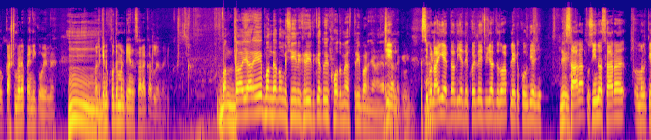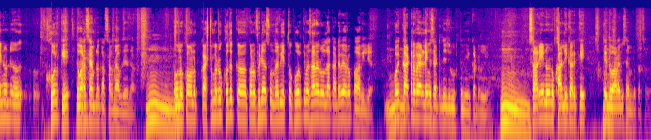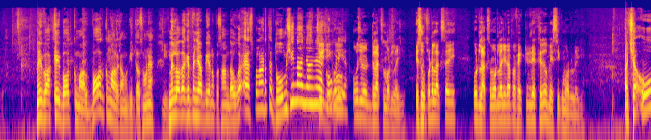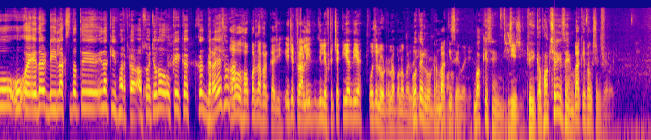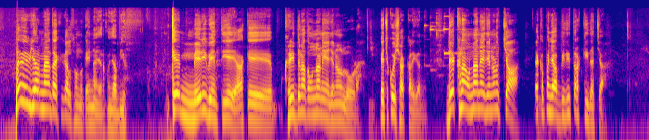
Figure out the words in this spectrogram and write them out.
ਕਸਟਮਰ ਦਾ ਪੈਨਿਕ ਹੋ ਜਾਣਾ ਹੈ। ਹੂੰ ਮਤਲਬ ਕਿ ਇਹਨੂੰ ਖੁਦ ਮੇਨਟੇਨ ਸਾਰਾ ਕਰ ਲੈਣਾ ਜੀ। ਬੰਦਾ ਯਾਰ ਇਹ ਬੰਦਿਆਂ ਤੋਂ ਮਸ਼ੀਨ ਖਰੀਦ ਕੇ ਤੁਸੀਂ ਖੁਦ ਮਿਸਤਰੀ ਬਣ ਜਾਣਾ ਯਾਰ ਗੱਲ ਕਿਹੜੀ। ਅਸੀਂ ਬਣਾਈ ਇਦਾਂ ਦੀ ਹੈ ਦੇਖੋ ਇਹਦੇ ਵਿੱਚ ਜਦੋਂ ਆ ਪਲੇਟ ਖੁੱਲਦੀ ਹੈ ਜੀ ਸਾਰਾ ਤੁਸੀਂ ਨਾ ਸਾਰਾ ਮਤਲਬ ਕਿ ਇਹਨੂੰ ਖੋਲ ਕੇ ਦੁਬਾਰਾ ਸੈਂਪਲ ਕਰ ਸਕਦਾ ਆਪਦੇ ਨਾਲ। ਹੂੰ। ਉਹਨੂੰ ਕੌਣ ਕਸਟਮਰ ਨੂੰ ਖੁਦ ਕੌਨਫੀਡੈਂਸ ਹੁੰਦਾ ਵੀ ਇੱਥੋਂ ਖੋਲ ਕੇ ਮੈਂ ਸਾਰਾ ਰੋਲਾ ਕੱਢ ਵਿਆ ਔਰ ਪਾ ਵੀ ਲਿਆ। ਕੋਈ ਕਟਰ ਵੈਲਡਿੰਗ ਸੈੱਟ ਦੀ ਜ਼ਰੂਰਤ ਨਹੀਂ ਹੈ ਕੱਢਣ ਲਈ। ਹੂੰ। ਸਾਰੀ ਇਹਨੂੰ ਖਾਲੀ ਕਰਕੇ ਤੇ ਦੁਬਾਰਾ ਵੀ ਸੈਂਪਲ ਕਰ ਸਕਦਾ ਨਹੀਂ ਵਾਕਈ ਬਹੁਤ ਕਮਾਲ ਬਹੁਤ ਕਮਾਲ ਕੰਮ ਕੀਤਾ ਸੋਹਣਿਆ। ਜੀ। ਮੈਨੂੰ ਲੱਗਦਾ ਕਿ ਪੰਜਾਬੀਆਂ ਨੂੰ ਪਸੰਦ ਆਊਗਾ। ਇਸ ਪਲਾਂਟ ਤੇ ਦੋ ਮਸ਼ੀਨਾਂ ਆਈਆਂ ਹੋਈਆਂ ਜੀ ਇੱਕ ਜੀ ਉਹ ਆ। ਉਹ ਜੋ ਡਿਲਕਸ ਮਾਡਲ ਹੈ ਜੀ। ਇਹ ਸੁਪਰ ਡਿਲਕਸ ਹੈ ਜੀ। ਉਹ ਡਿਲਕਸ ਮਾਡਲ ਹੈ ਜਿਹੜਾ ਆਪਾਂ ਫੈਕਟਰੀ ਦੇਖੇ ਉਹ ਬੇਸਿਕ ਮਾਡਲ ਹੈ ਜੀ। ਅੱਛਾ ਉਹ ਉਹ ਇਹਦਾ ਡੀਲਕਸ ਦਾ ਤੇ ਇਹਦਾ ਕੀ ਫ਼ਰਕ ਆ? ਆਪ ਸੋਚੋ ਉਹਦਾ ਓਕੇ ਇੱਕ ਜਿਹਾ ਆਹ ਛੋਟਾ ਉਹ ਹੌਪਰ ਦਾ ਫ਼ਰਕ ਹੈ ਜੀ। ਇਹ ਚ ਟਰਾਲੀ ਦੀ ਲਿਫਟ ਚੱਕੀ ਜਾਂਦੀ ਹੈ ਉਹ ਚ ਲੋਡਰ ਨਾ ਪਾਉਣਾ ਪੈਂਦਾ ਉਹ ਤੇ ਜੀ। ਲੋਡਰ ਨਾਲ ਬਾਕੀ। ਸੇਮ ਹੈ ਜੀ। ਬਾਕੀ ਸੇਮ ਜੀ ਜੀ। ਠੀਕ ਆ ਫੰਕਸ਼ਨਿੰਗ ਸੇਮ ਬਾਕੀ ਫੰਕਸ਼ਨ ਸੇਮ ਹੈ ਜੀ। ਨਹੀਂ ਯਾਰ ਮੈਂ ਤਾਂ ਇੱਕ ਗੱਲ ਤੁਹਾਨੂੰ ਕਹਿਣਾ ਯਾਰ ਪੰਜਾਬੀਓ। ਕਿ ਮੇਰੀ ਬੇਨਤੀ ਇਹ ਆ ਕਿ ਖਰੀਦਣਾ ਤਾਂ ਉਹਨਾਂ ਨੇ ਆ ਜਿਨ੍ਹਾਂ ਨੂੰ ਲੋੜ ਆ। ਇਹ 'ਚ ਕੋਈ ਸ਼ੱਕ ਵਾਲੀ ਗੱਲ ਨਹੀਂ। ਦੇਖਣਾ ਉਹਨਾਂ ਨੇ ਜਿਨ੍ਹਾਂ ਨੂੰ ਚਾਹ ਇੱਕ ਪੰਜਾਬੀ ਦੀ ਤਰੱਕੀ ਦਾ ਚਾਹ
